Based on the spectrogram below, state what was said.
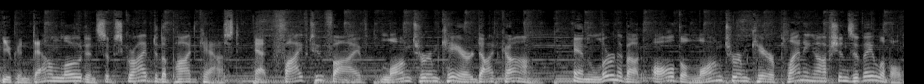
You can download and subscribe to the podcast at 525longtermcare.com and learn about all the long term care planning options available.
